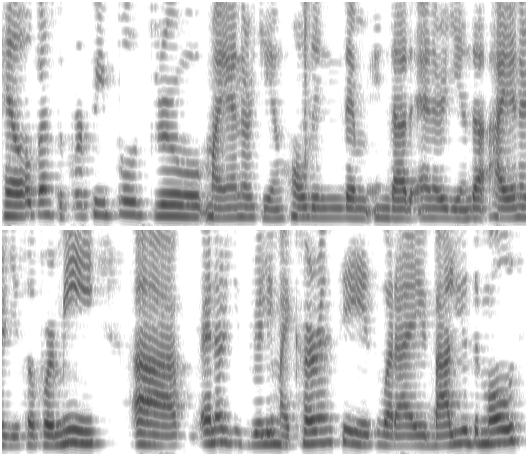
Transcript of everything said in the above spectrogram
help and support people through my energy and holding them in that energy and that high energy. So for me, uh, energy is really my currency, is what I value the most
